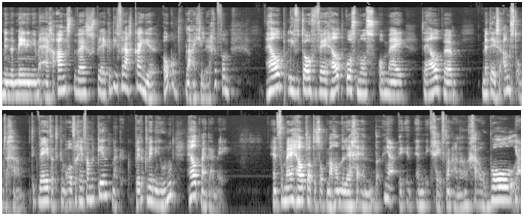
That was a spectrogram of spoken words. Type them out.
minder meeneem in mijn eigen angst, bij wijze van spreken? Die vraag kan je ook op het plaatje leggen van help lieve tovervee, help kosmos om mij te helpen met deze angst om te gaan. Want ik weet dat ik hem overgeef aan mijn kind, maar ik weet ook niet hoe het moet. Help mij daarmee. En voor mij helpt dat dus op mijn handen leggen en, ja. en ik geef dan aan een gouden bol. Ja.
